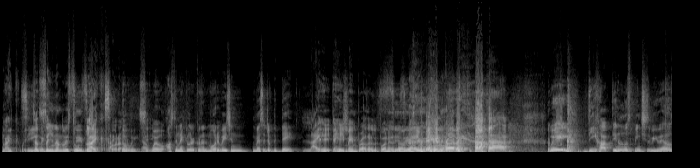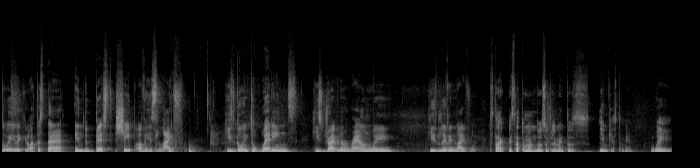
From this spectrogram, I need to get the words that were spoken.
like, güey. Sí, ¿Estás desayunando esto? Sí, like, exacto, güey. A huevo. Austin Eckler con el motivation message of the day. Like. Hey, hey, bitch. main brother, le pones, ¿no? sí, amen, brother. Güey, D-Hop tiene unos pinches videos, güey, de que el vato está in the best shape of his life. He's going to weddings. He's driving around, güey. He's living life, güey. Está, está tomando suplementos limpios también. Güey,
